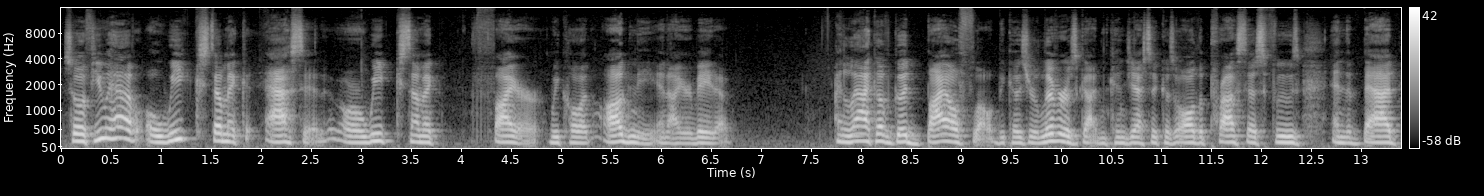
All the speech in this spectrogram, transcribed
So if you have a weak stomach acid or a weak stomach fire, we call it Agni in Ayurveda, and lack of good bile flow because your liver has gotten congested because all the processed foods and the bad,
